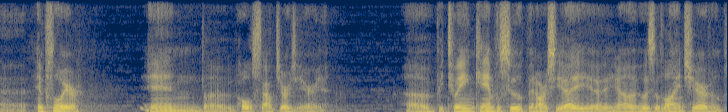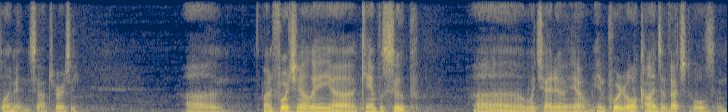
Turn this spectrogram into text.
uh, employer in the whole South Jersey area. Uh, between Campbell Soup and RCA, uh, you know, it was the lion's share of employment in South Jersey. Uh, unfortunately, uh, Campbell Soup, uh, which had, you know, imported all kinds of vegetables, and,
